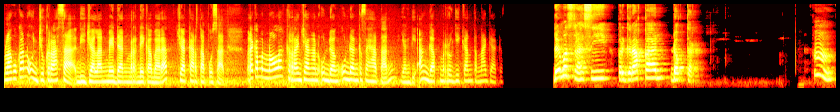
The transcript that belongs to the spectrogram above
melakukan unjuk rasa di Jalan Medan Merdeka Barat, Jakarta Pusat. Mereka menolak kerancangan undang-undang kesehatan yang dianggap merugikan tenaga kesehatan. Demonstrasi pergerakan dokter. Hmm,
